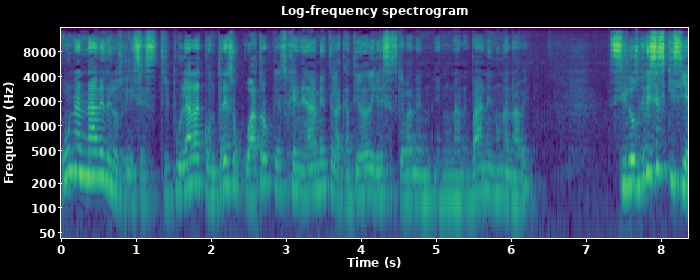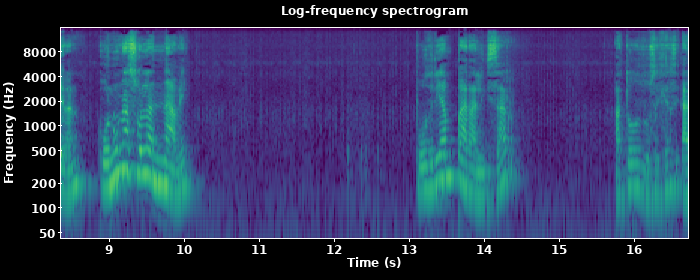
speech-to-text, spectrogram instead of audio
Una nave de los grises, tripulada con tres o cuatro, que es generalmente la cantidad de grises que van en, van en una nave, si los grises quisieran, con una sola nave, podrían paralizar a todos los ejércitos,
